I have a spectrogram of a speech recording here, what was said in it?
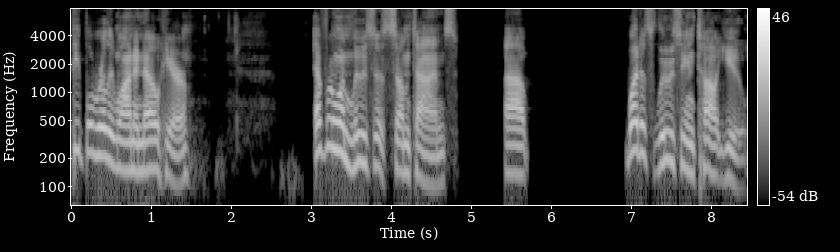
people really want to know here. Everyone loses sometimes. Uh, what has losing taught you?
